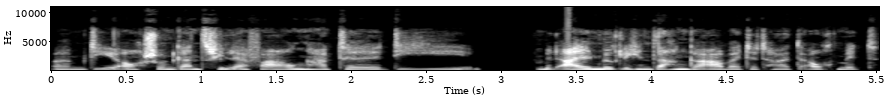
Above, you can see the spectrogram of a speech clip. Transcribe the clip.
ähm, die auch schon ganz viel Erfahrung hatte, die mit allen möglichen Sachen gearbeitet hat, auch mit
